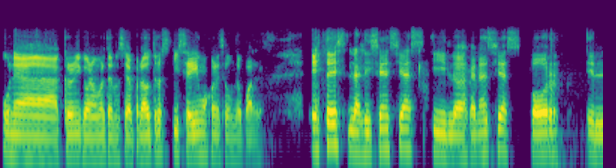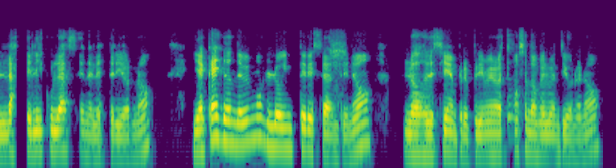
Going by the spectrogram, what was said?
una crónica de una muerte anunciada para otros y seguimos con el segundo cuadro. Esta es las licencias y las ganancias por el- las películas en el exterior, ¿no? Y acá es donde vemos lo interesante, ¿no? Los de siempre, primero estamos en 2021, ¿no?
